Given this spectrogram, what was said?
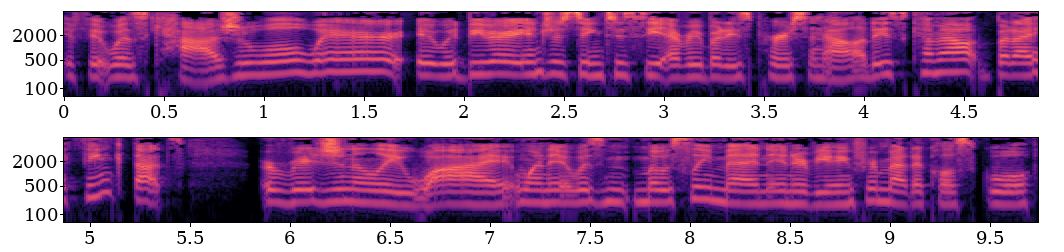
if it was casual wear, it would be very interesting to see everybody's personalities come out. But I think that's originally why, when it was mostly men interviewing for medical school,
